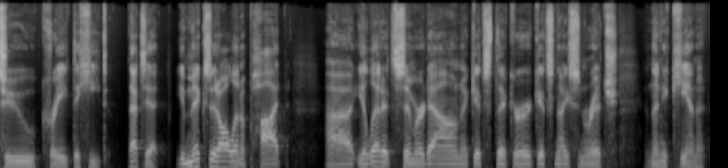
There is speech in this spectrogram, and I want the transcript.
to create the heat. That's it. You mix it all in a pot. Uh, you let it simmer down. It gets thicker. It gets nice and rich, and then you can it.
